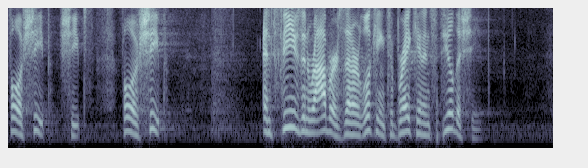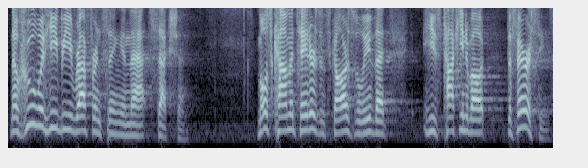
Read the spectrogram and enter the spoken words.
full of sheep, sheeps, full of sheep, and thieves and robbers that are looking to break in and steal the sheep. Now, who would he be referencing in that section? Most commentators and scholars believe that he's talking about the Pharisees,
